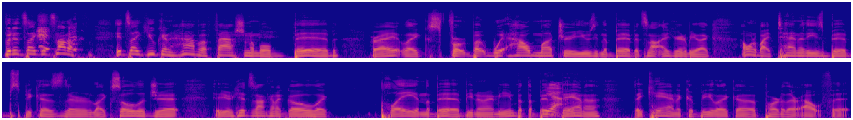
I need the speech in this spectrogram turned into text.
but it's like it's not a. It's like you can have a fashionable bib, right? Like for, but wh- how much are you using the bib? It's not like you're gonna be like, I want to buy ten of these bibs because they're like so legit. Your kid's not gonna go like play in the bib, you know what I mean? But the bib Yeah. Dana, they can. It could be like a part of their outfit.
